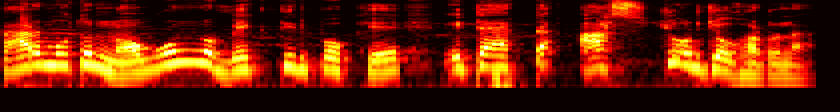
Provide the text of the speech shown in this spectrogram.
তার মতো নগণ্য ব্যক্তির পক্ষে এটা একটা আশ্চর্য ঘটনা।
